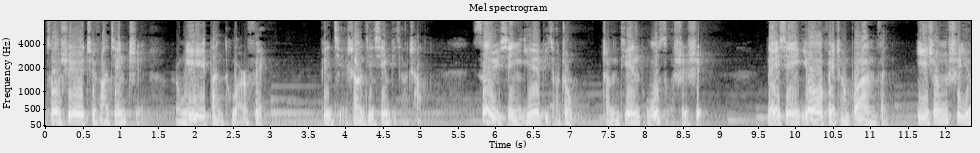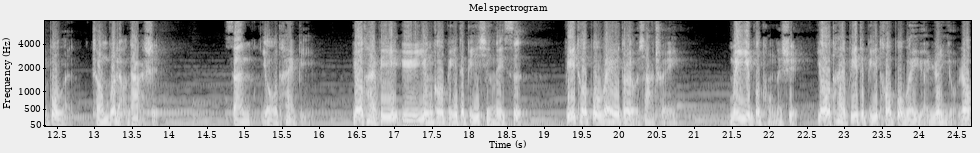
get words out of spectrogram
做事缺乏坚持，容易半途而废，并且上进心比较差，色欲心也比较重，整天无所事事，内心又非常不安分。一生事业不稳，成不了大事。三犹太鼻，犹太鼻与鹰钩鼻的鼻型类似，鼻头部位都有下垂，唯一不同的是犹太鼻的鼻头部位圆润有肉。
